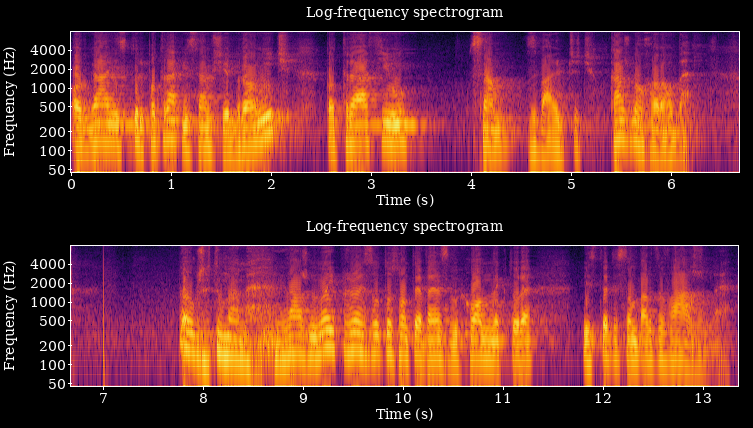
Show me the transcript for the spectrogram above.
organizm, który potrafi sam się bronić, potrafił sam zwalczyć każdą chorobę. Dobrze, tu mamy. Ważne. No i proszę Państwa, to są te węzły chłonne, które niestety są bardzo ważne.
